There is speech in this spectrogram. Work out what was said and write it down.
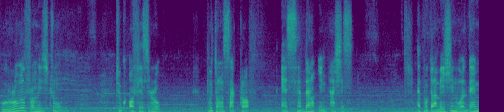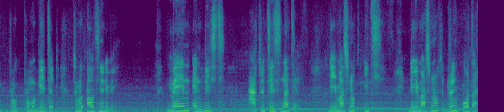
who rose from his throne, took off his robe, put on sackcloth, and sat down in ashes. A proclamation was then pro- promulgated throughout Nineveh. Men and beasts are to taste nothing. They must not eat. They must not drink water.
